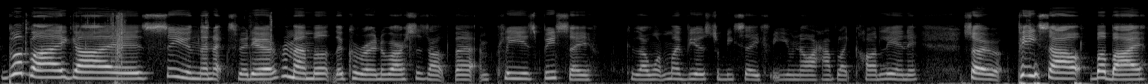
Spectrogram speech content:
Bye-bye, guys. See you in the next video. Remember, the coronavirus is out there, and please be safe, because I want my viewers to be safe, even though I have, like, hardly any. So, peace out. Bye-bye.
